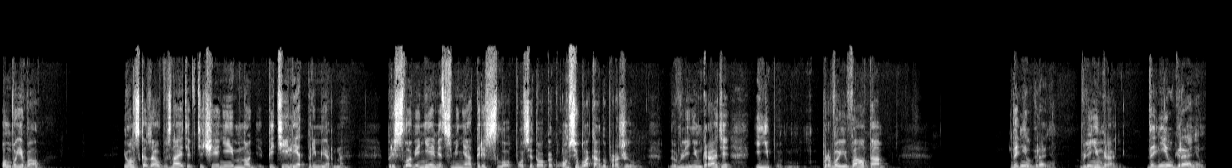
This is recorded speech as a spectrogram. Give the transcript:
он воевал. И он сказал, вы знаете, в течение мног... пяти лет примерно при слове «немец» меня трясло после того, как он всю блокаду прожил в Ленинграде и не провоевал там. Даниил Гранин. В Ленинграде. Даниил Гранин.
